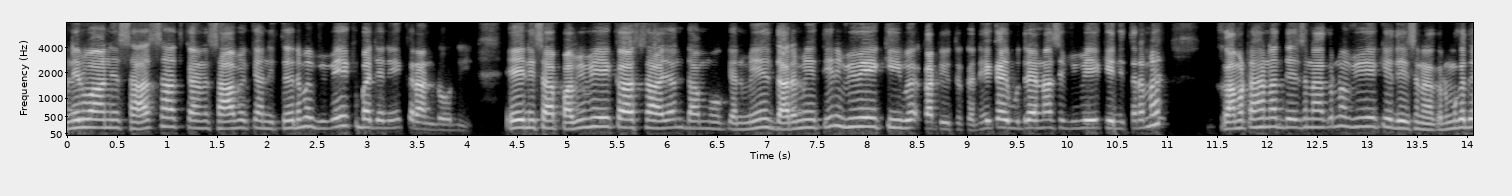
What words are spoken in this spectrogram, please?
නිර්වාණය සාත්සාත් කරන සාාවකය නිතරම විවේක භජනය කරන්න ඕනි. ඒ නිසා පවිවේකාසායන් දම්මෝකැන් මේ ධර්මය තියෙන විවේකීව කටයුතු කන ඒකයි බුදුරන් වන්සේ විවේක නිතරම කමටහනත් දේශනා කරන විවේකේ දේශනා කර මොකද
